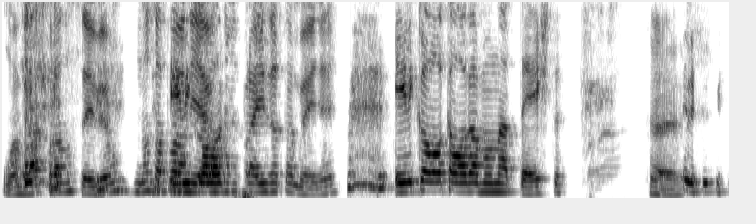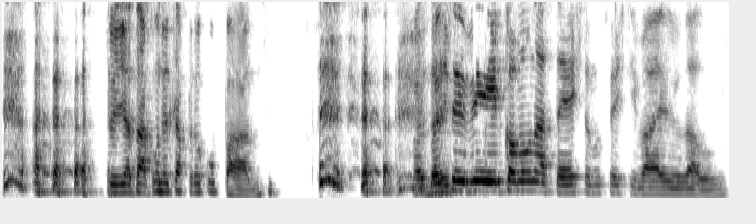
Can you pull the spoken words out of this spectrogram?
um abraço pra você, viu? Não só para o Aniel, coloca, como pra Isa também, né? ele coloca logo a mão na testa. É. Ele Você já sabe quando ele tá preocupado. Mas é Quando você vê ele com a mão na testa nos festivais, meus alunos,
